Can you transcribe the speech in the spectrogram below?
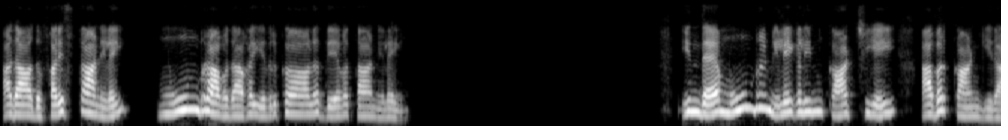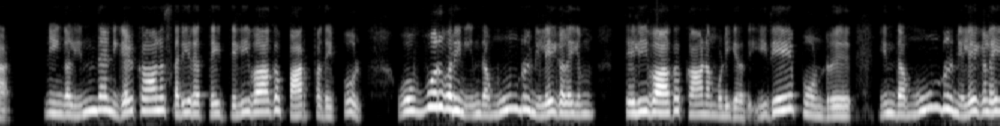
அதாவது ஃபரிஸ்தா நிலை. மூன்றாவதாக எதிர்கால தேவதா நிலை. இந்த மூன்று நிலைகளின் காட்சியை அவர் காண்கிறார். நீங்கள் இந்த நிகழ்கால சரீரத்தை தெளிவாக பார்ப்பதைப் போல், ஒவ்வொருவரின் இந்த மூன்று நிலைகளையும் தெளிவாக காண முடிகிறது. இதே போன்று இந்த மூன்று நிலைகளை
